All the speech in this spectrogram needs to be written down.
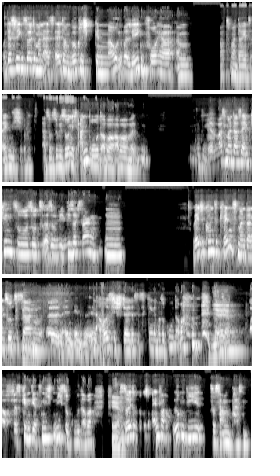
Und deswegen sollte man als Eltern wirklich genau überlegen vorher, ähm, was man da jetzt eigentlich, also sowieso nicht androht, aber, aber was man da seinem Kind so, so also wie, wie soll ich sagen, hm, welche Konsequenz man dann sozusagen mhm. äh, in, in, in, Aussicht stellt. Das ist, klingt immer so gut, aber ja, ja. auch fürs Kind jetzt nicht, nicht so gut. Aber ja. es sollte wirklich einfach irgendwie zusammenpassen.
